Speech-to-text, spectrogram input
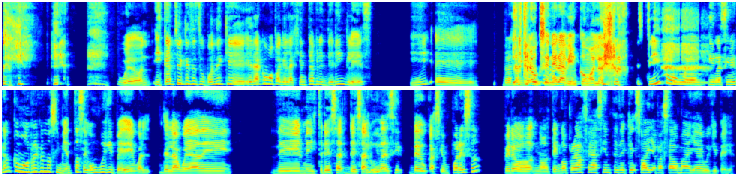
Weón. Y cacha que se supone que era como para que la gente aprendiera inglés. Y eh, La recibieron traducción como- era bien como lo Sí, pues, weón. Y recibieron como un reconocimiento, según Wikipedia, igual, de la wea de del Ministerio de, Sa- de Salud, iba a decir, de Educación por eso, pero no tengo pruebas fehacientes de que eso haya pasado más allá de Wikipedia.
